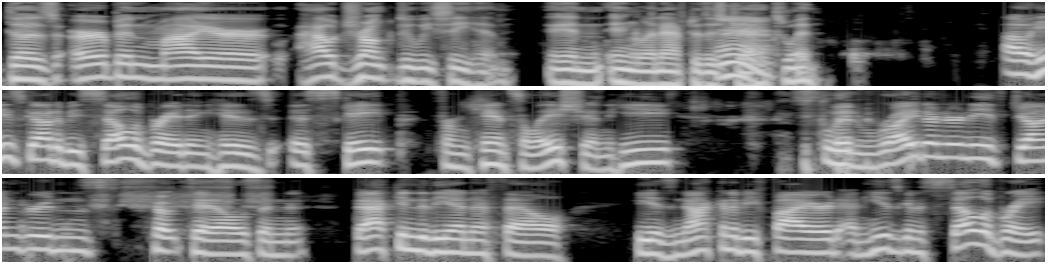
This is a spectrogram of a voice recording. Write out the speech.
does Urban Meyer? How drunk do we see him in England after this Mm. Jags win? Oh, he's got to be celebrating his escape from cancellation. He slid right underneath Jon Gruden's coattails and back into the NFL. He is not going to be fired, and he is going to celebrate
